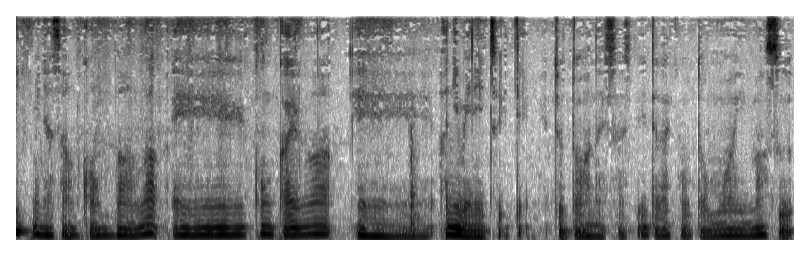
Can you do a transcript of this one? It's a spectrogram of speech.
い、皆さんこんばんは。えー、今回は、えー、アニメについてちょっとお話しさせていただこうと思います。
